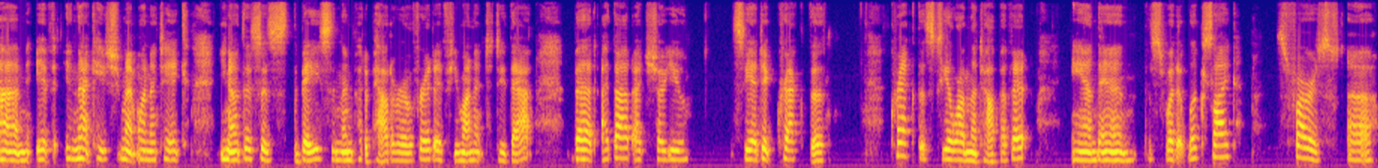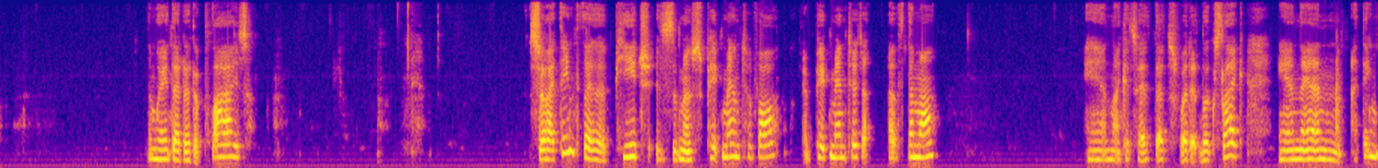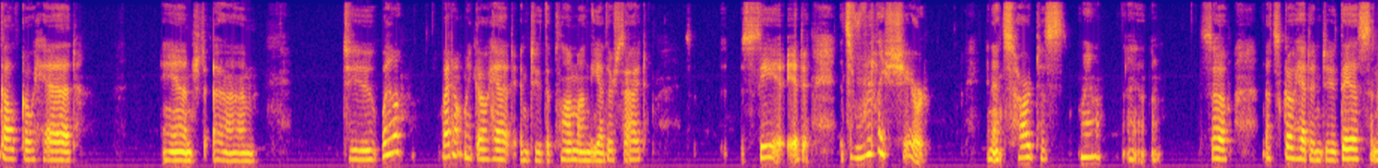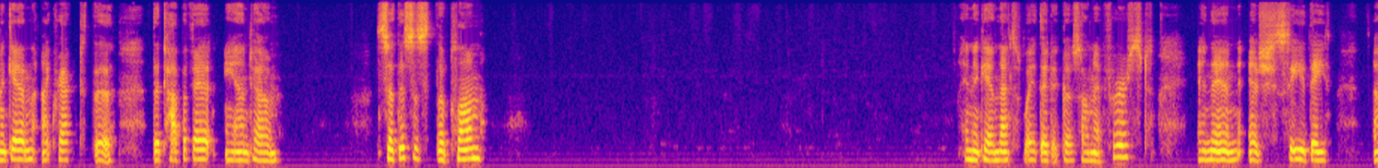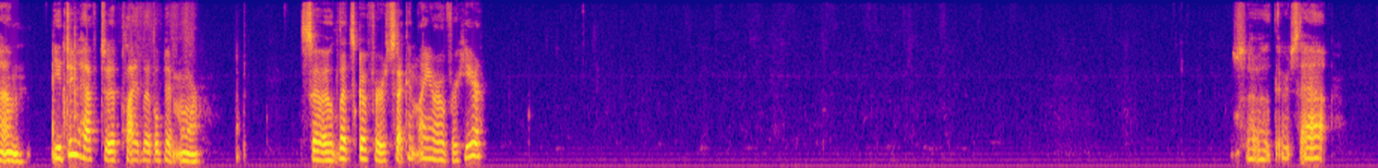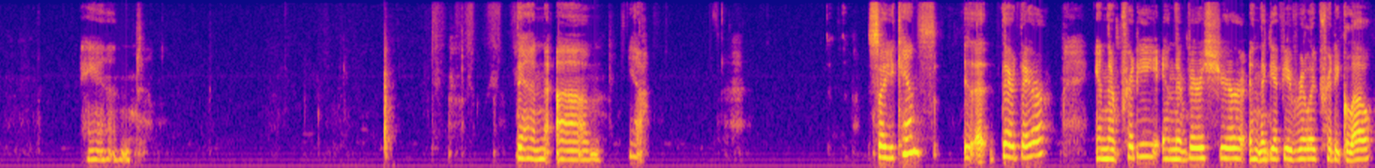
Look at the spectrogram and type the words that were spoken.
Um, if in that case, you might want to take, you know, this is the base and then put a powder over it if you wanted to do that. But I thought I'd show you, see, I did crack the, crack the seal on the top of it. And then this is what it looks like as far as uh, the way that it applies. So I think the peach is the most pigment of all, uh, pigmented of them all. And like I said, that's what it looks like. And then I think I'll go ahead and um, do, well, why don't we go ahead and do the plum on the other side? See, it it's really sheer and it's hard to, well, I don't know. So let's go ahead and do this. And again, I cracked the, the top of it. And um, so this is the plum. And again, that's the way that it goes on at first. And then as you see, they, um, you do have to apply a little bit more. So let's go for a second layer over here. So there's that. And then, um, yeah. So you can, uh, they're there and they're pretty and they're very sheer and they give you really pretty glow.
